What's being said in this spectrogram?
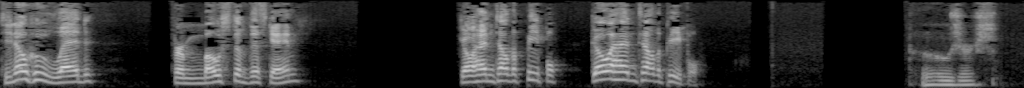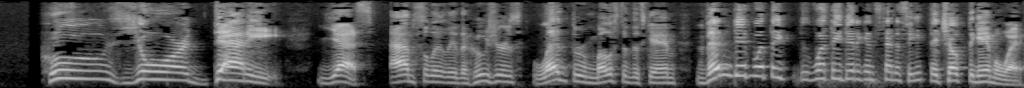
Do you know who led for most of this game? Go ahead and tell the people. Go ahead and tell the people. Hoosiers. Who's your daddy? Yes, absolutely. The Hoosiers led through most of this game, then did what they what they did against Tennessee. They choked the game away,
